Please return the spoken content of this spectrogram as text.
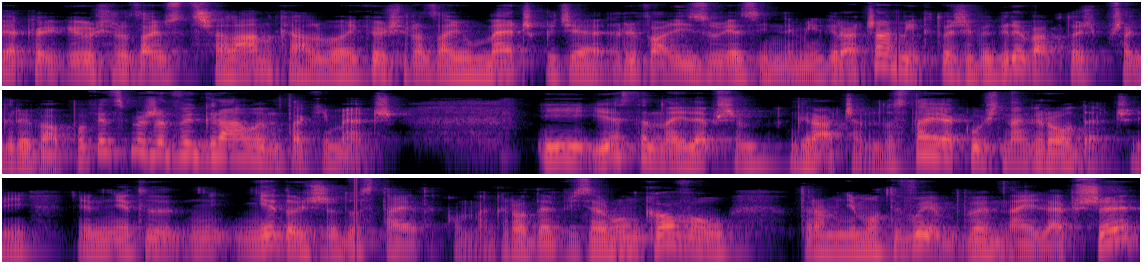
jakiegoś rodzaju strzelanka albo jakiegoś rodzaju mecz, gdzie rywalizuję z innymi graczami, ktoś wygrywa, ktoś przegrywa. Powiedzmy, że wygrałem taki mecz i jestem najlepszym graczem. Dostaję jakąś nagrodę, czyli nie, nie, nie dość, że dostaję taką nagrodę wizerunkową, która mnie motywuje, byłem najlepszy,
